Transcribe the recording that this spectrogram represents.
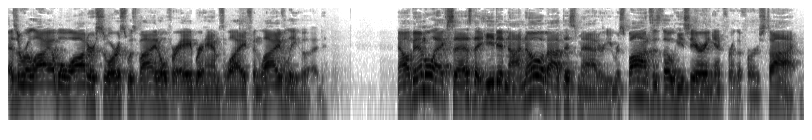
as a reliable water source was vital for Abraham's life and livelihood. Now, Abimelech says that he did not know about this matter. He responds as though he's hearing it for the first time.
